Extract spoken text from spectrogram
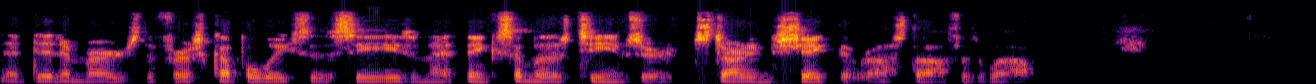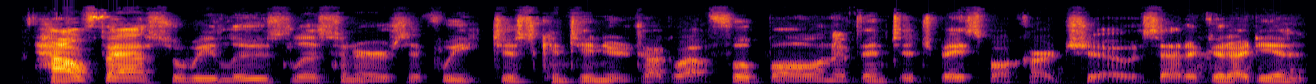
that did emerge the first couple of weeks of the season. I think some of those teams are starting to shake the rust off as well. How fast will we lose listeners if we just continue to talk about football and a vintage baseball card show? Is that a good idea?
